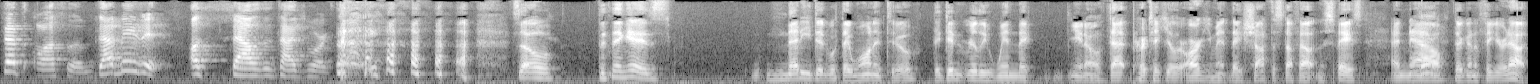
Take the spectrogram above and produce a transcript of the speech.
That's awesome. That made it a thousand times more exciting. so the thing is, METI did what they wanted to. They didn't really win the you know that particular argument. They shot the stuff out into space, and now Yeah. they're going to figure it out.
